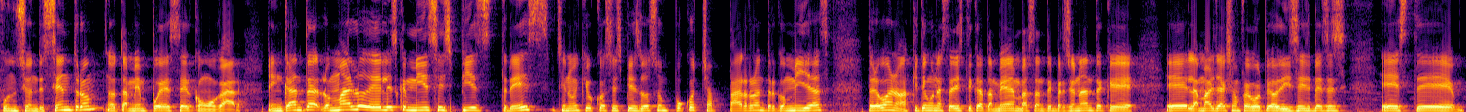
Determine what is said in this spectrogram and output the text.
función de centro o también puede ser como hogar. Me encanta. Lo malo de él es que mide 6 pies 3, si no me equivoco, 6 pies 2, un poco chaparro, entre comillas. Pero bueno, aquí tengo una estadística también bastante impresionante: que eh, Lamar Jackson fue golpeado 16 veces. Este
